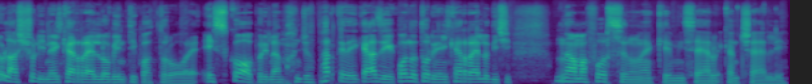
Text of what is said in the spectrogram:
lo lascio lì nel carrello 24 ore e scopri la maggior parte dei casi che quando torni nel carrello dici no, ma forse non è che mi serve, cancelli.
